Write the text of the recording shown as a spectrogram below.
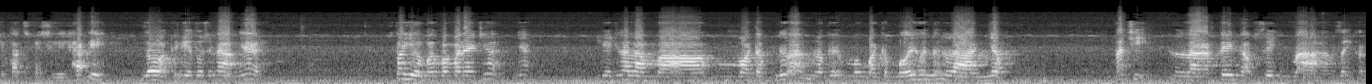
Chúng ta phải xử lý khác đi. Rồi cái việc tôi sẽ làm nhé chúng ta hiểu bài bài này chưa? Nhé bây giờ chúng ta làm uh, bài tập nữa là cái một bài tập mới hơn nữa là nhập giá trị là tên học sinh và dạy các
